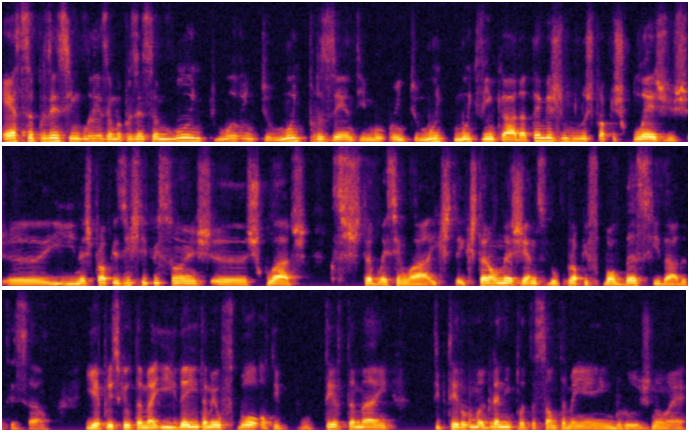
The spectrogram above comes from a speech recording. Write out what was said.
essa presença inglesa é uma presença muito, muito, muito presente e muito, muito, muito vincada, até mesmo nos próprios colégios uh, e nas próprias instituições escolares que se estabelecem lá e que, e que, estarão na gênese do próprio futebol da cidade, atenção. e é por isso que eu também, e daí também o futebol, tipo, ter também, tipo, ter uma grande implantação também em Bruges, não é?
